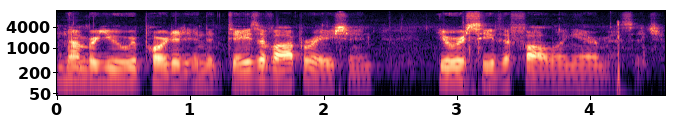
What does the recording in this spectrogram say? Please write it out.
number you reported in the days of operation, you will receive the following error message.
